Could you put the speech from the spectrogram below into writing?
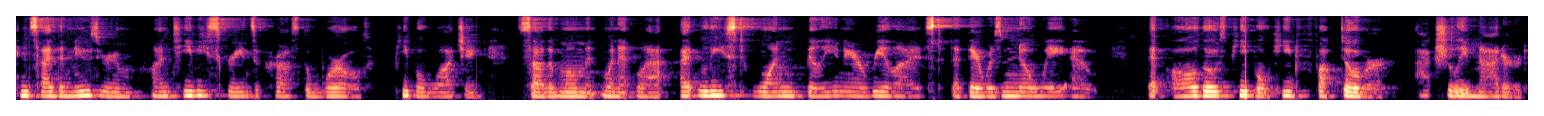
Inside the newsroom, on TV screens across the world, people watching saw the moment when at, la- at least one billionaire realized that there was no way out, that all those people he'd fucked over actually mattered,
